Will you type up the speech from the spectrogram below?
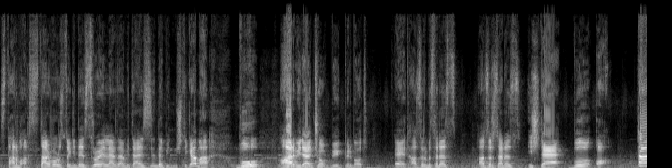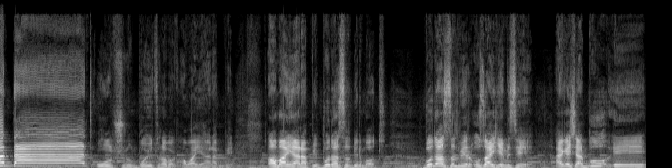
Star Wars, Star Wars'taki destroyerlerden bir tanesini de bilmiştik ama bu harbiden çok büyük bir mod. Evet, hazır mısınız? Hazırsanız işte bu o. Dan dan! Oğlum şunun boyutuna bak aman ya Rabbi. Aman ya Rabbi bu nasıl bir mod? Bu nasıl bir uzay gemisi? Arkadaşlar bu eee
